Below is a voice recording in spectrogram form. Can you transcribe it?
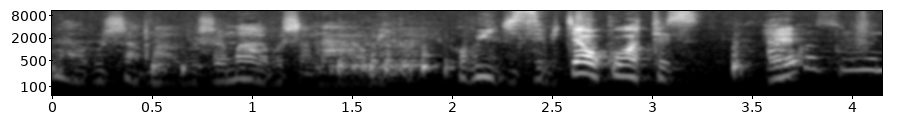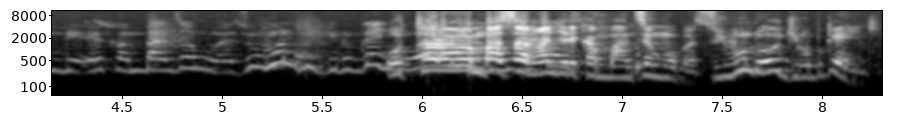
mabusha mabusha mabusha nawe. Wigize ibijyaho ko wateze Eh? utarambaza nanjye reka mbanze nkubaze. Ubundi wowe ugira ubwenge.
